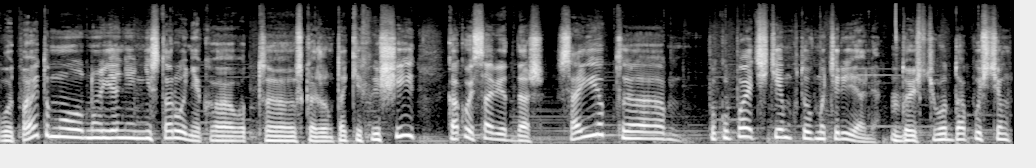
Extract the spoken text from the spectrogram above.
Вот, поэтому, ну, я не, не сторонник, э, вот, скажем, таких вещей. Какой совет дашь? Совет покупать тем, кто в материале. То есть, вот, допустим,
